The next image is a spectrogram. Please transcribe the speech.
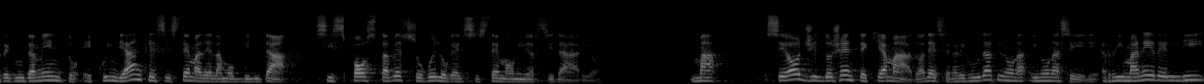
reclutamento e quindi anche il sistema della mobilità si sposta verso quello che è il sistema universitario. Ma se oggi il docente è chiamato ad essere reclutato in una, in una sede, rimanere lì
